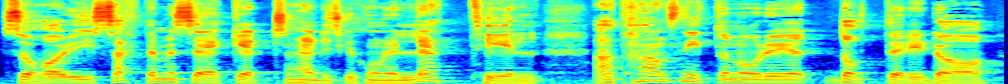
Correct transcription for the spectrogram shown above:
så har det ju sakta men säkert sådana här diskussioner lett till att hans 19-åriga dotter idag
